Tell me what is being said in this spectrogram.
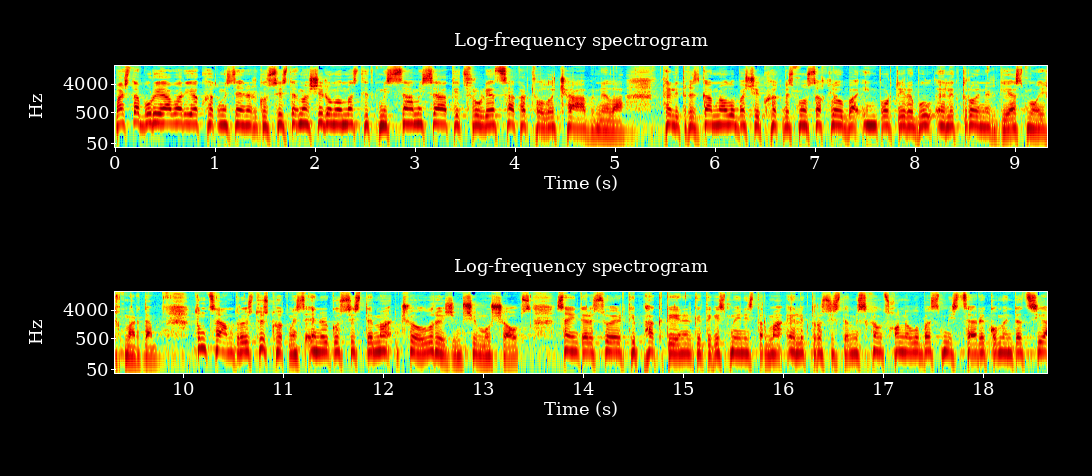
მასშტაბური ავარია ქვეყნის ენერგოსისტემაში, რომელმაც თითქმის 3 საათით სრულიად საქართველოს ჩააბნელა. მთელი დღის განმავლობაში ქვეყნის მოსახლეობა იმპორტირებულ ელექტროენერგიას მოიხმარდა. თუმცა ამ დროისთვის ქვეყნის ენერგოსისტემა ჩვეულ რეჟიმში მუშაობს. საინტერესო ერთი ფაქტი ენერგეტიკის მინისტრმა ელექტროსისტემის ხელმძღვანელობას მისცა რეკომენდაცია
